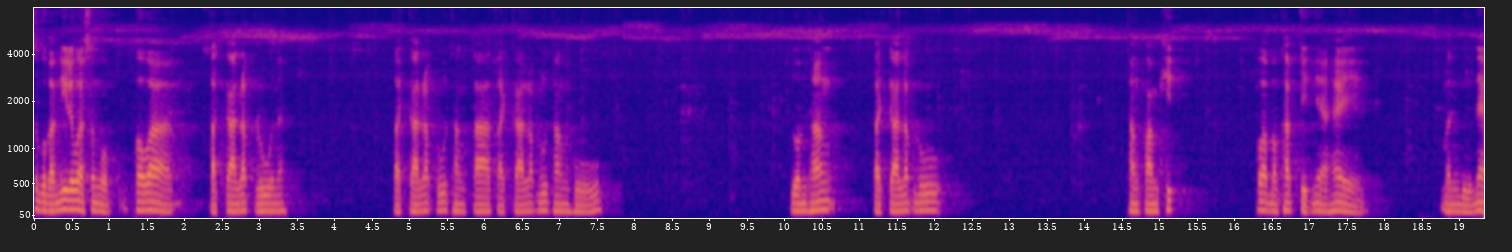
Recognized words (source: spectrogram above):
สงบแบบนี้เรียกว่าสงบ เพราะว่าตัดการรับรู้นะ ตัดการรับรู้ทางตา ตัดการรับรู้ทางหู รวมทั้งตัดการรับรู้ ทางความคิด เพราะว่าบังคับจิตเนี่ยให้มันอยู่แน่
